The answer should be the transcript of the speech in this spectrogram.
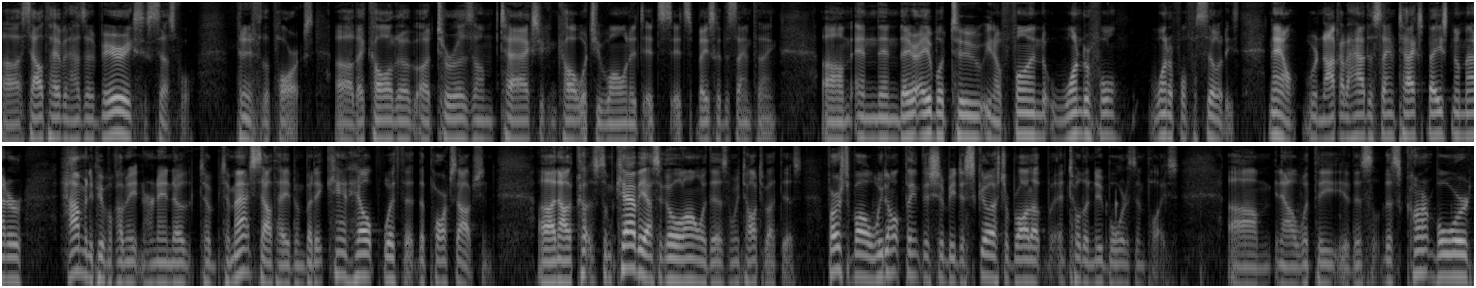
Uh, Southaven has a very successful for the parks. Uh, they call it a, a, tourism tax. You can call it what you want. It, it's it's basically the same thing. Um, and then they're able to you know fund wonderful wonderful facilities. Now we're not going to have the same tax base no matter how many people come to eat in Hernando to, to match Southaven, but it can help with the, the parks option. Uh, now, some caveats to go along with this, and we talked about this. First of all, we don't think this should be discussed or brought up until the new board is in place. Um, you know, with the this this current board,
